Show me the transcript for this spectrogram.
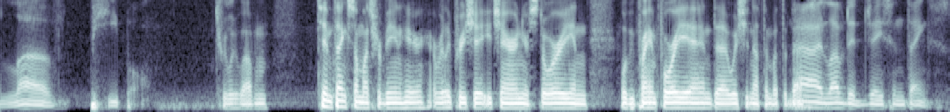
love people. Truly love them. Tim, thanks so much for being here. I really appreciate you sharing your story, and we'll be praying for you and uh, wish you nothing but the best. I loved it, Jason. Thanks.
